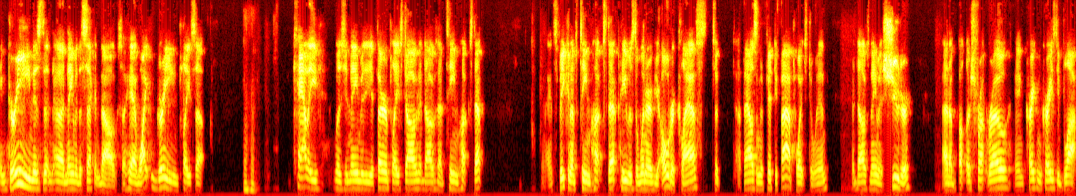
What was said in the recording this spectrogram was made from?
and Green is the uh, name of the second dog. So he had White and Green place up. Mm-hmm. Callie was your name of your third place dog, and that dog was at Team Huckstep. And speaking of Team Huckstep, he was the winner of your older class. Took 1,055 points to win. The dog's name is Shooter out of Butler's Front Row and Kraken Crazy Block.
